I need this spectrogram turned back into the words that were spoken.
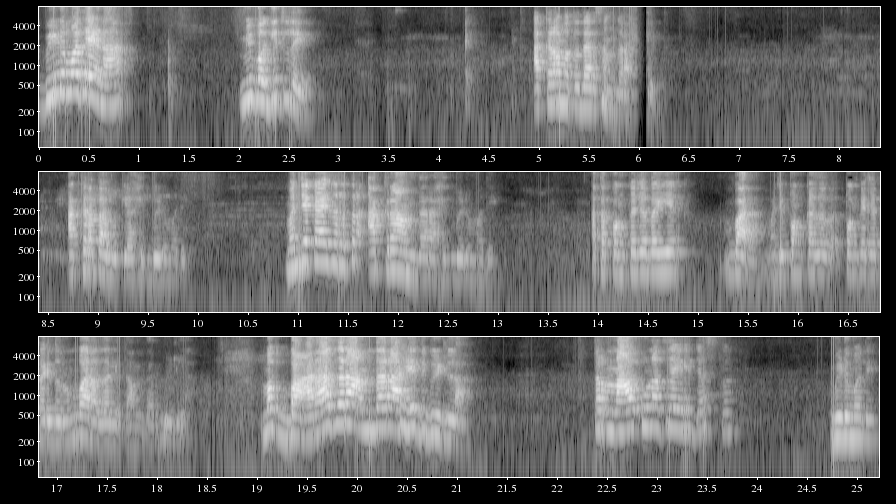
बीडमध्ये आहे ना मी बघितलंय. अकरा मतदारसंघ आहेत. अकरा तालुके आहेत बीडमध्ये. म्हणजे काय झालं तर अकरा आमदार आहेत बीडमध्ये. आता पंकजाताई एक बारा. म्हणजे पंकजा पंकजाताई धरून बारा झालेत आमदार बीडला. मग बारा जर आमदार आहेत बीडला तर नाव कुणाचं आहे जास्त? बीडमध्ये.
